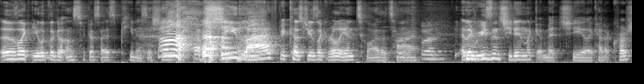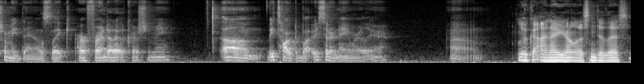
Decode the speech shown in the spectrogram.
it was like he looked like an uncircumcised penis, and she she laughed because she was like really into him at the time. And the reason she didn't like admit she like had a crush on me then, it was like her friend had a crush on me. Um, we talked about we said her name earlier. Um, Luca, I know you don't listen to this.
